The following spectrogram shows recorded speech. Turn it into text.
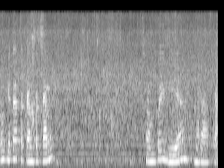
lalu tekan-tekan sampai dia merata.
